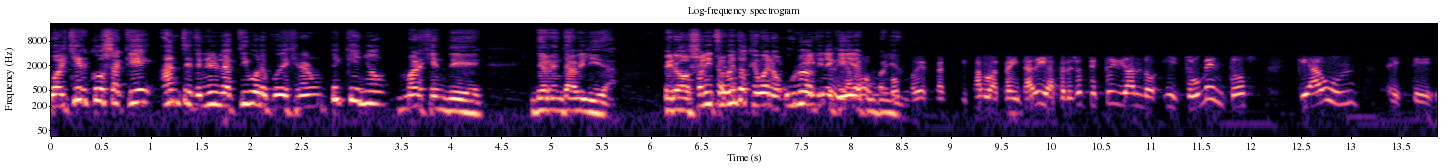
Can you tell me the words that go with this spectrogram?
cualquier cosa que antes de tener el activo le puede generar un pequeño margen de, de rentabilidad. Pero son instrumentos que, bueno, uno lo tiene que ir acompañando. Podés practicarlo a 30 días, pero yo te estoy dando instrumentos que aún este,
